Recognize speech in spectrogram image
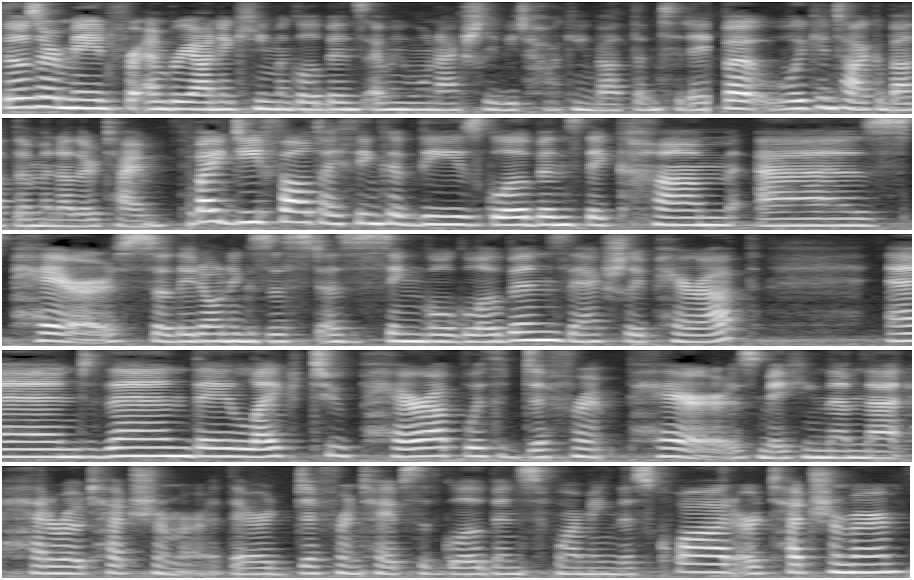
those are made for embryonic hemoglobins and we won't actually be talking about them today, but we can talk about them another time. By default, I think of these globins, they come as pairs, so they don't exist as single globins, they actually pair up. And then they like to pair up with different pairs, making them that heterotetramer. There are different types of globins forming this quad or tetramer.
